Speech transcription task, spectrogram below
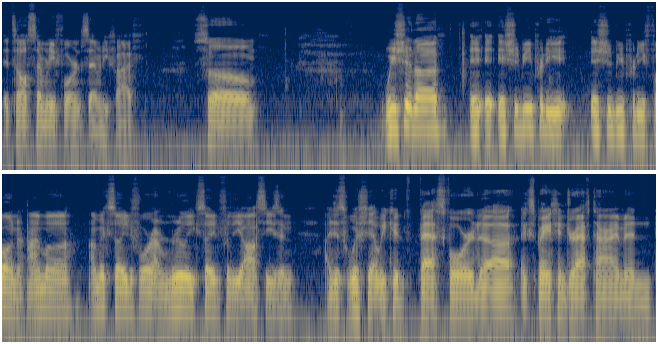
it's all seventy four and seventy five. So we should uh, it, it, it should be pretty. It should be pretty fun. I'm uh, I'm excited for it. I'm really excited for the off season. I just wish that we could fast forward uh, expansion draft time and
